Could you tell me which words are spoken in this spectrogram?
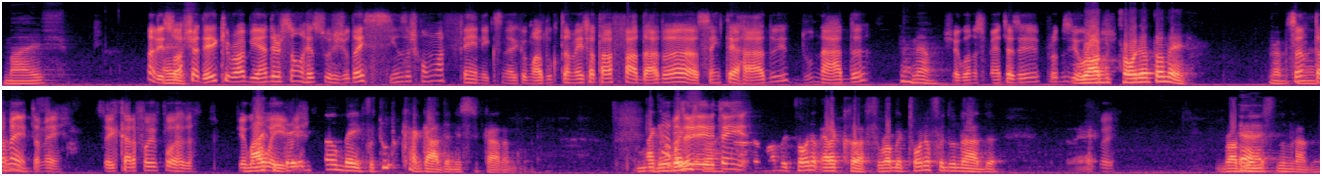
Mas. Mano, e É sorte isso. é dele que Robbie Anderson ressurgiu das cinzas como uma fênix, né? Que o maluco também já tava fadado a ser enterrado e do nada é mesmo? chegou nos Panthers e produziu. Rob Tonian também. Rob Sam Tillman também, também. Esse cara foi, porra, pegou Mike. Davis também. Foi tudo cagada nesse cara, mano. Mike Não, mas ele, ele tem. Robert Tonian era cuff. Robert Tonian foi do nada. Foi. Rob É. Anderson do nada.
